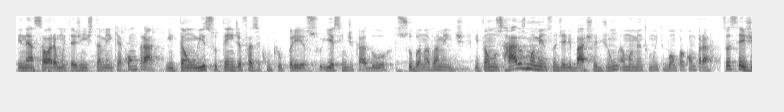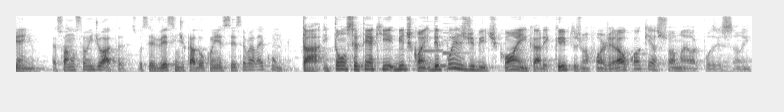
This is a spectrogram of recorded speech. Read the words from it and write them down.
E nessa hora muita gente também quer comprar. Então isso tende a fazer com que o preço e esse indicador suba novamente. Então nos raros momentos onde ele baixa de um, é um momento muito bom para comprar. Não precisa ser gênio, é só não ser um idiota. Se você vê esse indicador conhecer, você vai lá e compra. Tá, então você tem aqui Bitcoin. Depois de Bitcoin, cara, e cripto de uma forma geral, qual que é a sua maior posição, hein?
